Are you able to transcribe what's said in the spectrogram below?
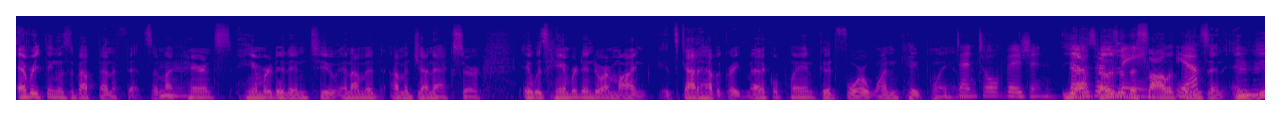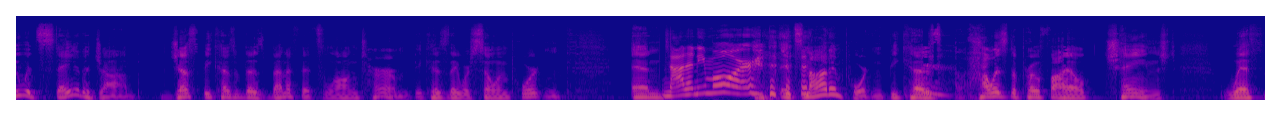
everything was about benefits, and my Mhm. parents hammered it into. And I'm a I'm a Gen Xer. It was hammered into our mind. It's got to have a great medical plan, good 401k plan. Dental, vision. yeah, those those are are the, solid Yep. things, and and Mhm. you would stay at a job just because of those benefits long term because they were so important. And Not anymore. it's not important because how has the profile changed with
